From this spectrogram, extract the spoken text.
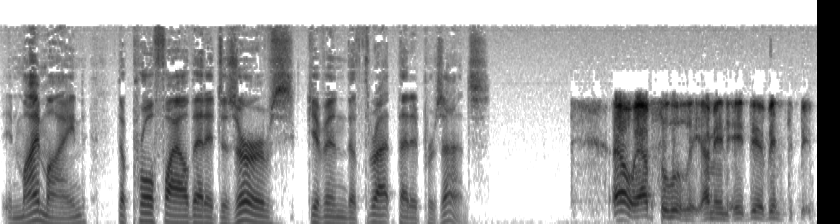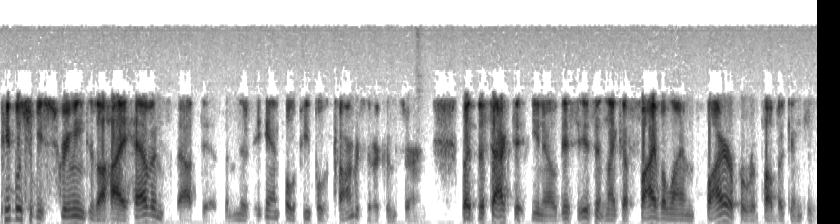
in my mind, the profile that it deserves given the threat that it presents. Oh, absolutely. I mean, it, people should be screaming to the high heavens about this. I mean, there's a handful of people in Congress that are concerned, but the fact that you know this isn't like a five alarm fire for Republicans is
